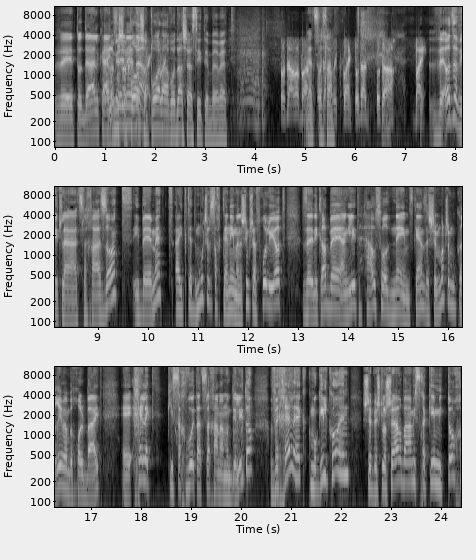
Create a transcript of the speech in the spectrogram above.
ותודה על קיץ אה, שאפו, נהדר. שאפו על העבודה שעשיתם, באמת. תודה רבה. בהצלחה. תודה ביי. תודה, תודה. ביי. ועוד זווית להצלחה הזאת, היא באמת ההתקדמות של שחקנים, אנשים שהפכו להיות, זה נקרא באנגלית household names, כן? זה שמות שמוכרים היום בכל בית. אה, חלק כי סחבו את ההצלחה מהמונדיאליטו, וחלק, כמו גיל כהן, שבשלושה ארבעה משחקים מתוך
